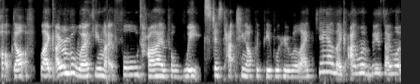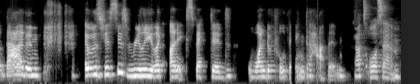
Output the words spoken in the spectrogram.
popped off. Like I remember working like full time for weeks, just catching up with people who were like, yeah, like I want this, I want that. And it was just this really like unexpected, wonderful thing to happen. That's awesome.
